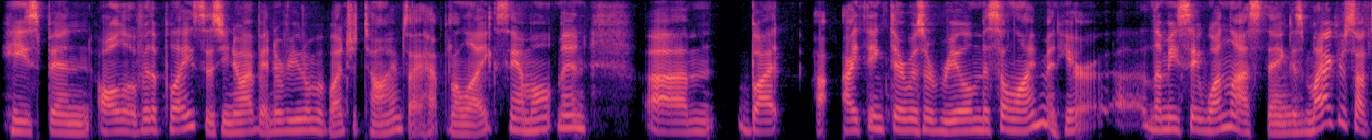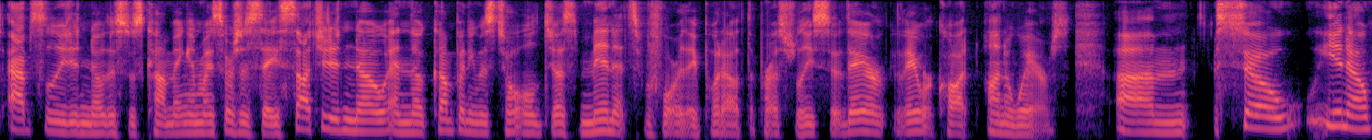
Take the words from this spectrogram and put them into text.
he's been all over the place. As you know, I've interviewed him a bunch of times. I happen to like Sam Altman. Um, but I think there was a real misalignment here. Let me say one last thing: is Microsoft absolutely didn't know this was coming, and my sources say Satya didn't know, and the company was told just minutes before they put out the press release, so they they were caught unawares. Um, so you know,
